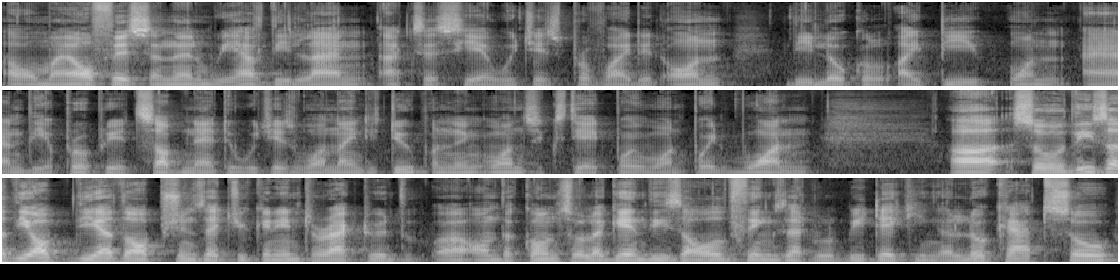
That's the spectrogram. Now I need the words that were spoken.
or my office and then we have the LAN access here which is provided on the local IP one and the appropriate subnet which is 192.168.1.1 uh, so these are the the other options that you can interact with uh, on the console. Again, these are all things that we'll be taking a look at. So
